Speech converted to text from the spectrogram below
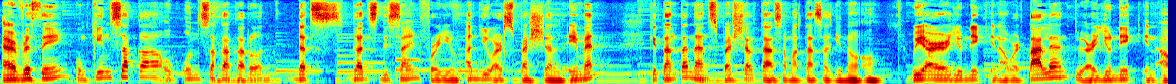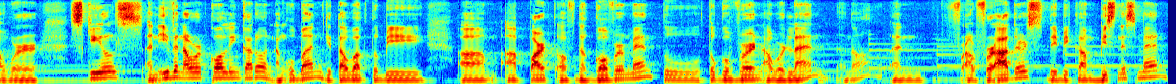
everything kung kinsa ka ug unsa ka karon that's God's design for you and you are special. Amen? Kitantanan special ta sa mata sa Ginoo We are unique in our talent, we are unique in our skills, and even our calling karon. Ang uban gitawag to be um, a part of the government to to govern our land, ano? And for, for others, they become businessmen.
